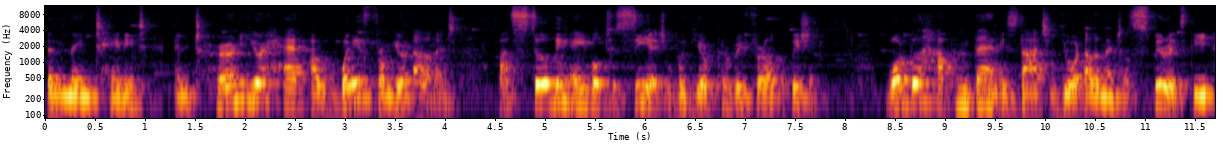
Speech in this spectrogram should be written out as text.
then maintain it and turn your head away from your element, but still being able to see it with your peripheral vision. What will happen then is that your elemental spirits, the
